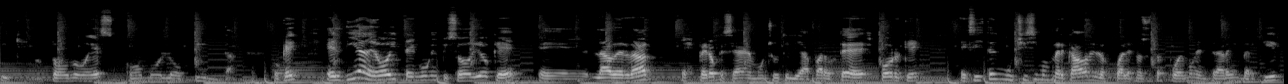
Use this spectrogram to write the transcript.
y que no todo es como lo pintan. ¿Ok? El día de hoy tengo un episodio que eh, la verdad espero que sea de mucha utilidad para ustedes porque Existen muchísimos mercados en los cuales nosotros podemos entrar a invertir.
